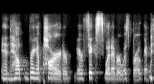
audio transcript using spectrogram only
and help bring apart or or fix whatever was broken.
